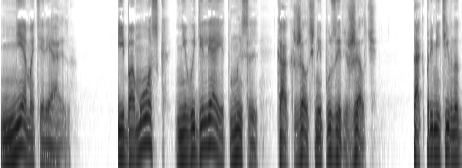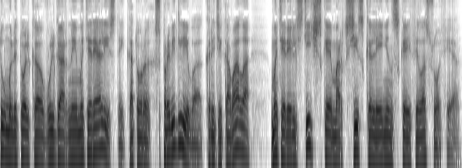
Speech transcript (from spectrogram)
нематериальна. Ибо мозг не выделяет мысль, как желчный пузырь желчь. Так примитивно думали только вульгарные материалисты, которых справедливо критиковала материалистическая марксистско-ленинская философия.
